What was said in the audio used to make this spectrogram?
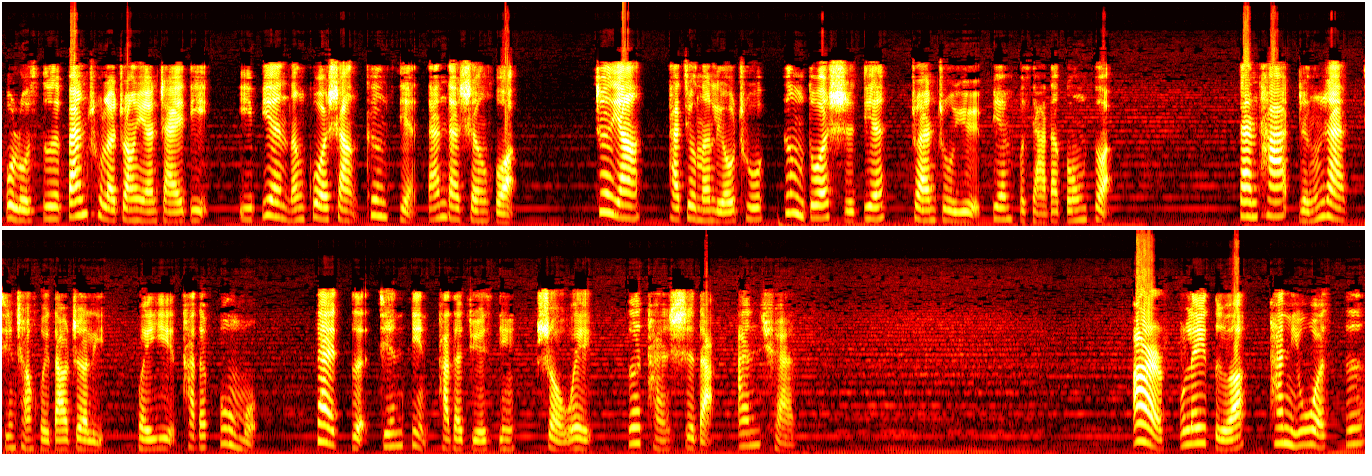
布鲁斯搬出了庄园宅邸，以便能过上更简单的生活，这样他就能留出更多时间专注于蝙蝠侠的工作。但他仍然经常回到这里，回忆他的父母，再次坚定他的决心，守卫哥谭市的安全。阿尔弗雷德·潘尼沃斯，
